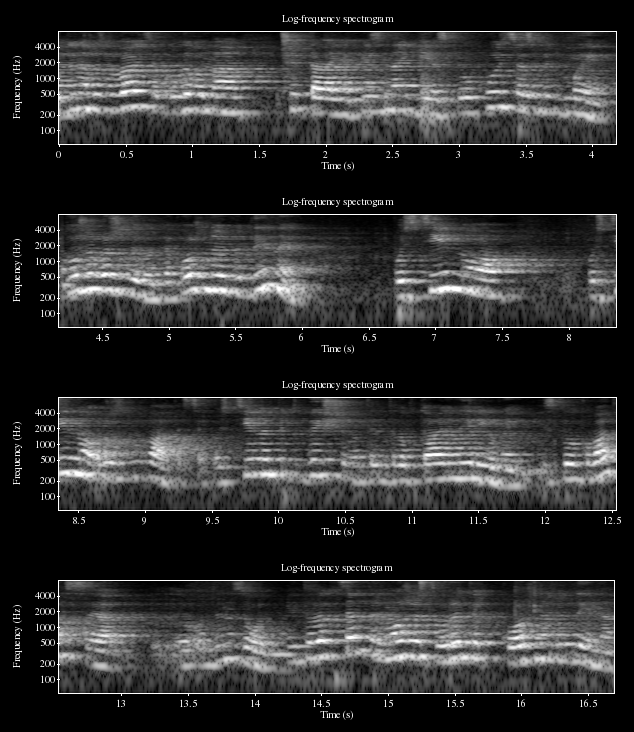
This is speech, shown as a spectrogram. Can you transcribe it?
Людина розвивається, коли вона читає, пізнає, спілкується з людьми. Дуже важливо для кожної людини постійно, постійно розвиватися, постійно підвищувати інтелектуальний рівень і спілкуватися е, один з одним. Інтелект-центр може створити кожна людина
